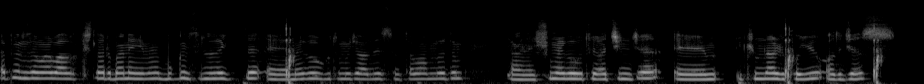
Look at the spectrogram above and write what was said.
Hepinize merhaba arkadaşlar ben Eymen. Bugün sizlerle birlikte e, Mega Kutu mücadelesini tamamladım. Yani şu Mega Kutuyu açınca e, hükümler koyu alacağız.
